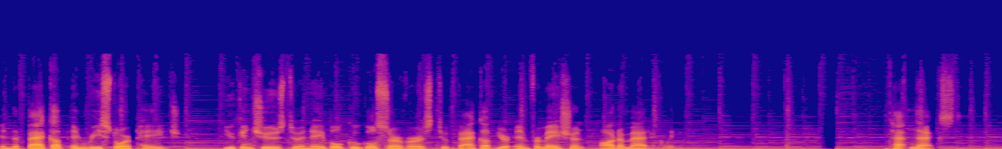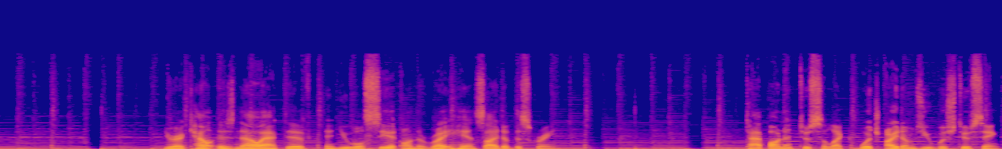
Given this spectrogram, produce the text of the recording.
In the Backup and Restore page, you can choose to enable Google servers to back up your information automatically. Tap Next. Your account is now active and you will see it on the right hand side of the screen. Tap on it to select which items you wish to sync.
